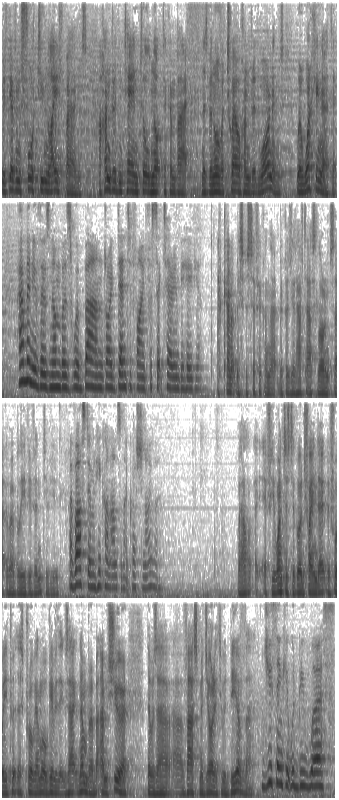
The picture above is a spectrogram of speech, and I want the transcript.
We've given 14 life bans, 110 told not to come back, and there's been over 1,200 warnings. We're working at it. How many of those numbers were banned or identified for sectarian behaviour? I cannot be specific on that because you'd have to ask Lawrence that, who I believe you've interviewed. I've asked him and he can't answer that question either. Well, if you want us to go and find out before you put this programme, we'll give you the exact number, but I'm sure there was a, a vast majority would be of that. Do you think it would be worth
